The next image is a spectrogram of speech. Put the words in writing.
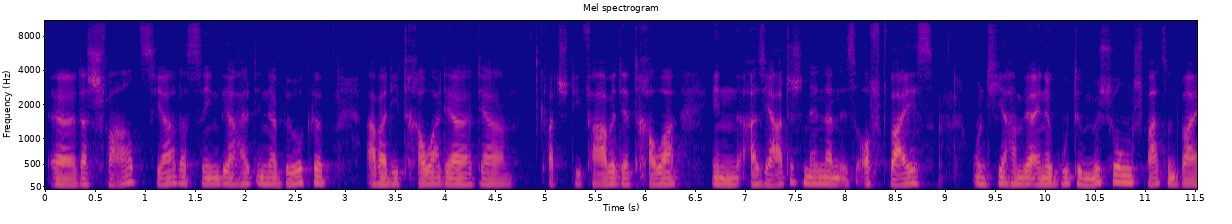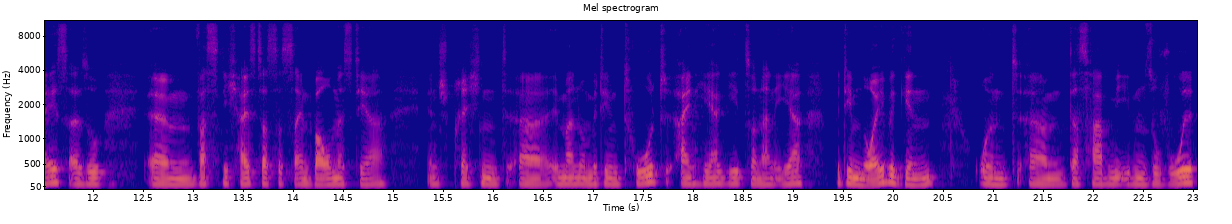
äh, das Schwarz, ja, das sehen wir halt in der Birke, aber die Trauer der, der, Quatsch, die Farbe der Trauer in asiatischen Ländern ist oft weiß und hier haben wir eine gute Mischung, schwarz und weiß, also ähm, was nicht heißt, dass das ein Baum ist, der entsprechend äh, immer nur mit dem Tod einhergeht, sondern eher mit dem Neubeginn. Und ähm, das haben eben sowohl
